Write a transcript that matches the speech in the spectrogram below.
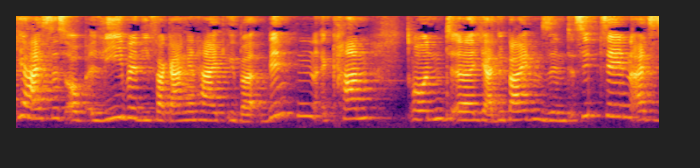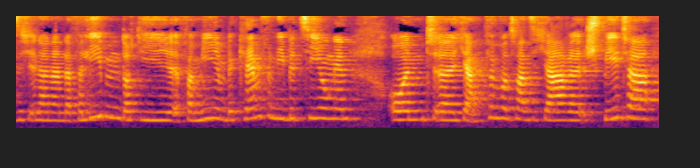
hier heißt es, ob Liebe die Vergangenheit überwinden kann. Und äh, ja, die beiden sind 17, als sie sich ineinander verlieben, doch die Familien bekämpfen die Beziehungen. Und äh, ja, 25 Jahre später,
